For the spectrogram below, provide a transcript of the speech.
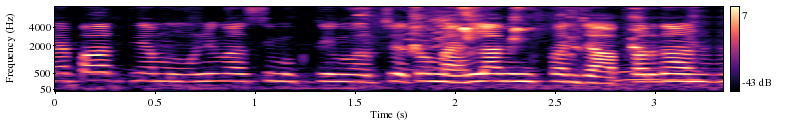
ਮੈਂ ਭਾਰਤੀయ ਮੂਲ ਨਿਵਾਸੀ ਮੁਕਤੀ ਮੋਰਚੇ ਤੋਂ ਮਹਿਲਾ ਵਿੰਗ ਪੰਜਾਬ ਪ੍ਰਧਾਨ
